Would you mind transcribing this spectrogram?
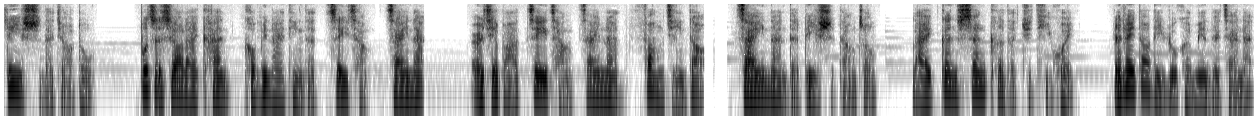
历史的角度。不只是要来看 COVID-19 的这场灾难，而且把这场灾难放进到灾难的历史当中，来更深刻的去体会人类到底如何面对灾难，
